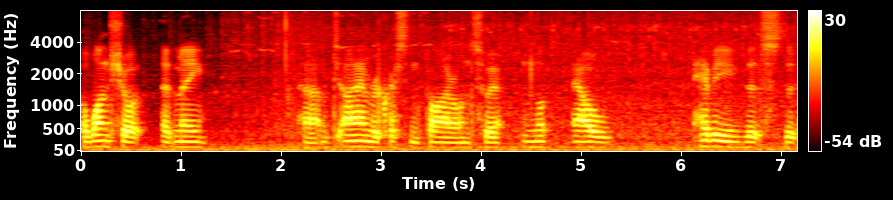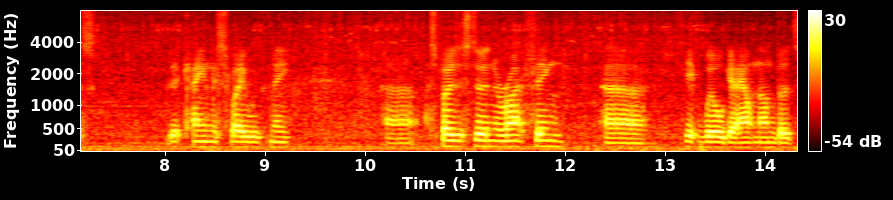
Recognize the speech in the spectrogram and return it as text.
a one shot at me. Uh, I am requesting fire onto it. Not our heavy that's that's that came this way with me. Uh, I suppose it's doing the right thing. Uh, it will get outnumbered,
